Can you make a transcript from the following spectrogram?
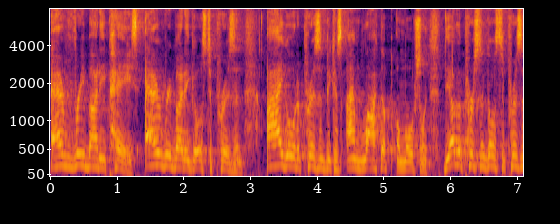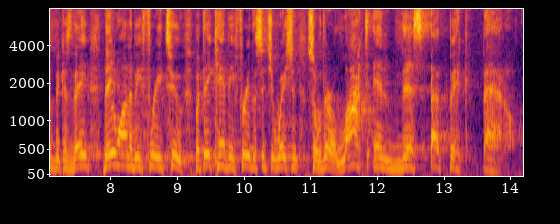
Everybody pays. Everybody goes to prison. I go to prison because I'm locked up emotionally. The other person goes to prison because they, they want to be free too, but they can't be free of the situation, so they're locked in this epic battle.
